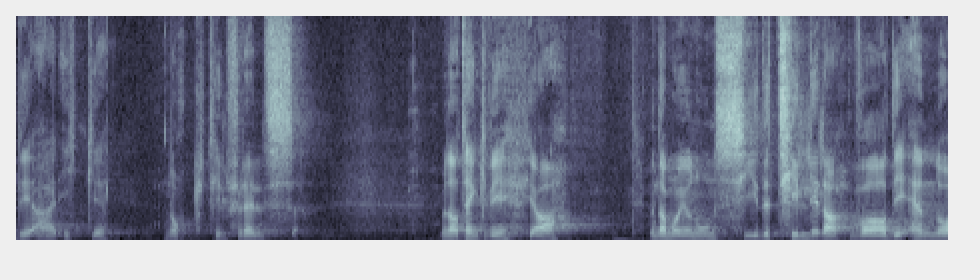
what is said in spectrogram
Det er ikke nok til frelse. Men da tenker vi ja, men da må jo noen si det til dem, da, hva de ennå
